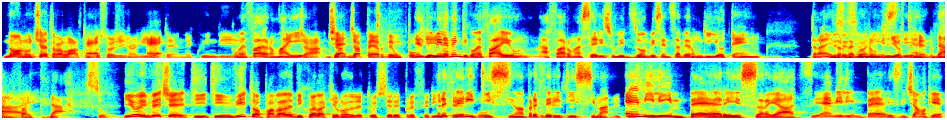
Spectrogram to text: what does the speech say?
No, non c'è tra l'altro un Eh, personaggio che eh, chiama Guillotine, quindi come fai ormai- già, cioè, già- già perde un pochino. Nel 2020 come fai un- a fare una serie sugli zombie senza avere un guillotine tra i Senza avere un protagonisti? guillotine, dai, infatti. dai, su. Io invece ti, ti invito a parlare di quella che è una delle tue serie preferite. Preferitissima, forse, preferitissima. mese, Emily in Paris, ragazzi. Emily in Paris. Diciamo che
